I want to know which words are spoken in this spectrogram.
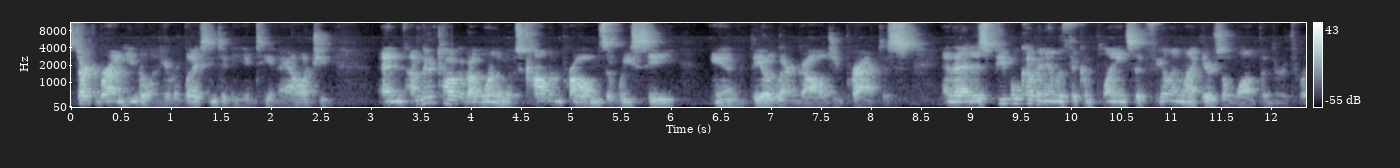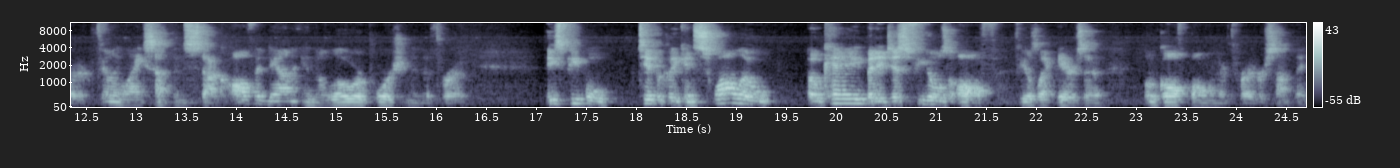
It's Dr. Brian Heaberlin here with Lexington ENT and Allergy, and I'm going to talk about one of the most common problems that we see in the otolaryngology practice, and that is people coming in with the complaints of feeling like there's a lump in their throat, or feeling like something's stuck, often down in the lower portion of the throat. These people typically can swallow okay, but it just feels off. It feels like there's a little golf ball in their throat or something.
